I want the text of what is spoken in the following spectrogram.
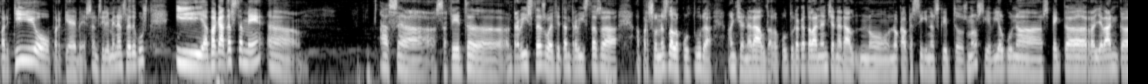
per aquí o perquè bé, senzillament ens ve de gust i a vegades també eh, s'ha fet eh, entrevistes o he fet entrevistes a, a persones de la cultura en general, de la cultura catalana en general, no, no cal que siguin escriptors, no? Si hi havia algun aspecte rellevant que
